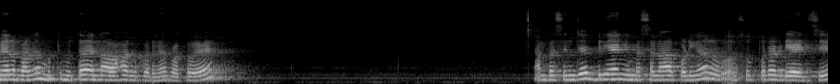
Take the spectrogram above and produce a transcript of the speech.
மேலே பாருங்கள் முத்து முத்தாக என்ன அழகாக இருக்குது பாருங்கள் பார்க்கவே. நம்ம செஞ்ச பிரியாணி மசாலா பொடியும் சூப்பராக ரெடி ஆகிடுச்சு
